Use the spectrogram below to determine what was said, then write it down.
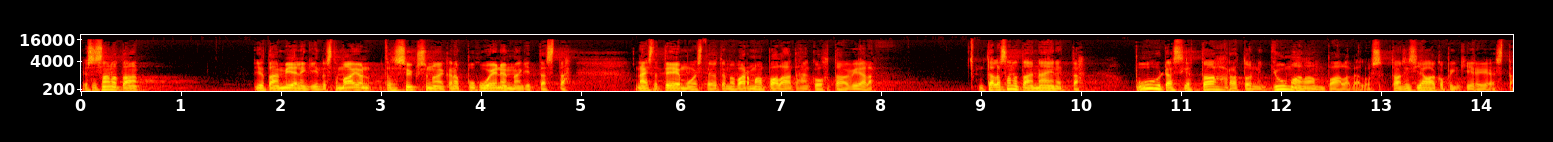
jossa sanotaan jotain mielenkiintoista. Mä aion tässä syksyn aikana puhua enemmänkin tästä näistä teemoista, joten mä varmaan palaan tähän kohtaan vielä. Täällä sanotaan näin, että puhdas ja tahraton Jumalan palvelus. Tämä on siis Jaakobin kirjeestä,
